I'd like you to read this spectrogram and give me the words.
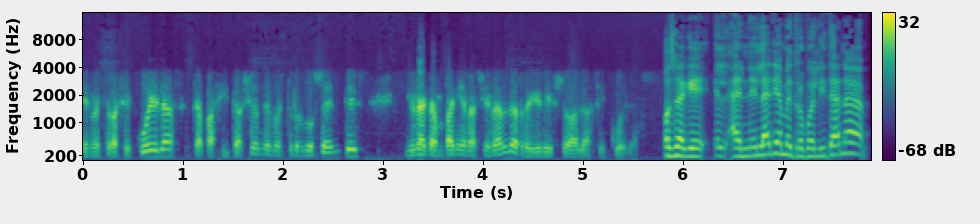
de nuestras escuelas, capacitación de nuestros docentes y una campaña nacional de regreso a las escuelas. O sea que en el área metropolitana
